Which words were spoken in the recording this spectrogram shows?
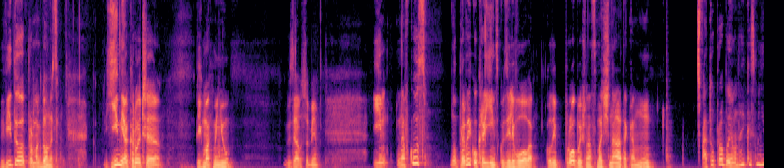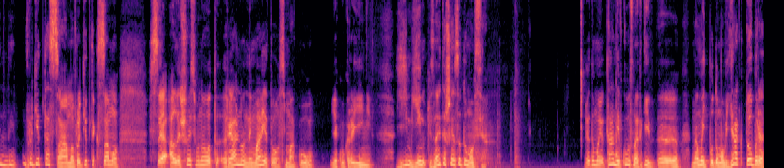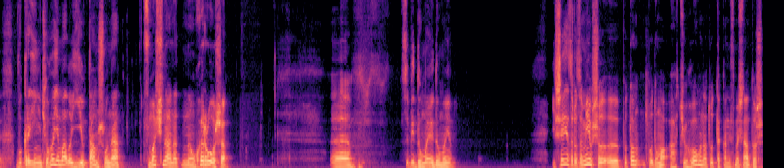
Відео про Макдональдс. Їм я, коротше, Бігмак меню взяв собі. І на вкус, ну, привик українську зі Львова. Коли пробуєш, вона смачна така. м. А то пробую, вона якась мені не, вроді та сама, вроді так само все. Але щось воно от реально не має того смаку, як в Україні. Їм, їм. І знаєте, що я задумався? Я думаю, та невкусно, я такий е, на мить подумав, як добре в Україні, чого я мало їв, там ж вона смачна, ну, хороша. Е, собі думаю, думаю. І ще я зрозумів, що е, потім подумав, а чого вона тут така несмачна? Тож,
